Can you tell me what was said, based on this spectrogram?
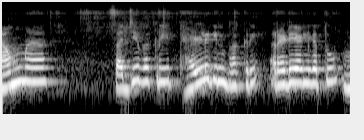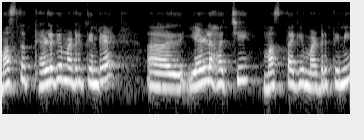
ನಮ್ಮ ಸಜ್ಜಿ ಭಕ್ರಿ ತೆಳ್ಳಗಿನ ಭಕ್ರಿ ರೆಡಿ ಆಗ್ಲಿಗತ್ತು ಮಸ್ತ್ ತೆಳ್ಳಗೆ ಮಾಡಿರ್ತೀನಿ ರೀ. ಎಳ್ಳು ಹಚ್ಚಿ ಮಸ್ತಾಗಿ ಮಾಡಿರ್ತೀನಿ.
